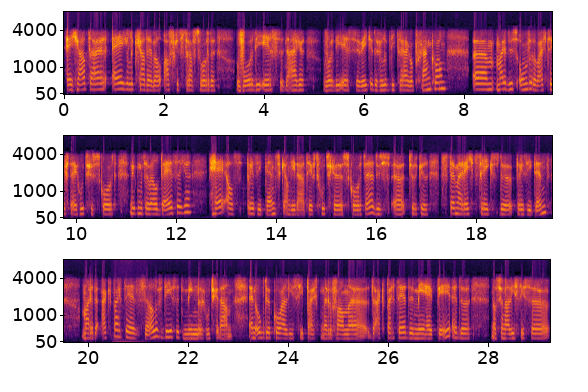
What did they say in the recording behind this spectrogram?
hij gaat daar, eigenlijk gaat hij wel afgestraft worden voor die eerste dagen, voor die eerste weken, de hulp die traag op gang kwam. Um, maar dus onverwacht heeft hij goed gescoord. Nu, ik moet er wel bij zeggen, hij als presidentskandidaat heeft goed gescoord. Hè. Dus uh, Turken stemmen rechtstreeks de president. Maar de AK-partij zelf die heeft het minder goed gedaan. En ook de coalitiepartner van uh, de AK-partij, de MHP, de nationalistische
